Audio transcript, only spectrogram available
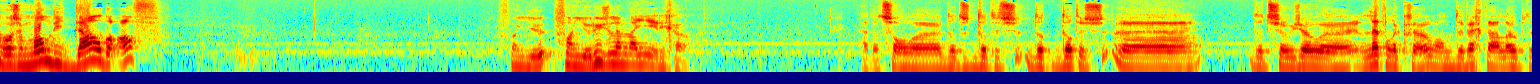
Er was een man die daalde af van, Je, van Jeruzalem naar Jericho. Dat, zal, uh, dat is, dat is, dat, dat is, uh, dat sowieso uh, letterlijk zo, want de weg daar loopt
